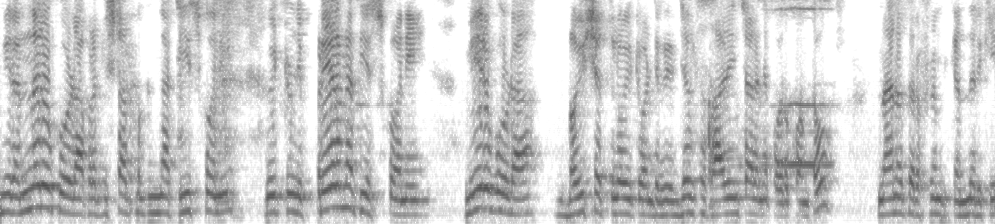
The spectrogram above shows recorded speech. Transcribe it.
మీరందరూ కూడా ప్రతిష్టాత్మకంగా తీసుకొని వీటి నుండి ప్రేరణ తీసుకొని మీరు కూడా భవిష్యత్తులో ఇటువంటి రిజల్ట్స్ సాధించాలని కోరుకుంటూ నాన్న తరఫున మీకు అందరికీ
